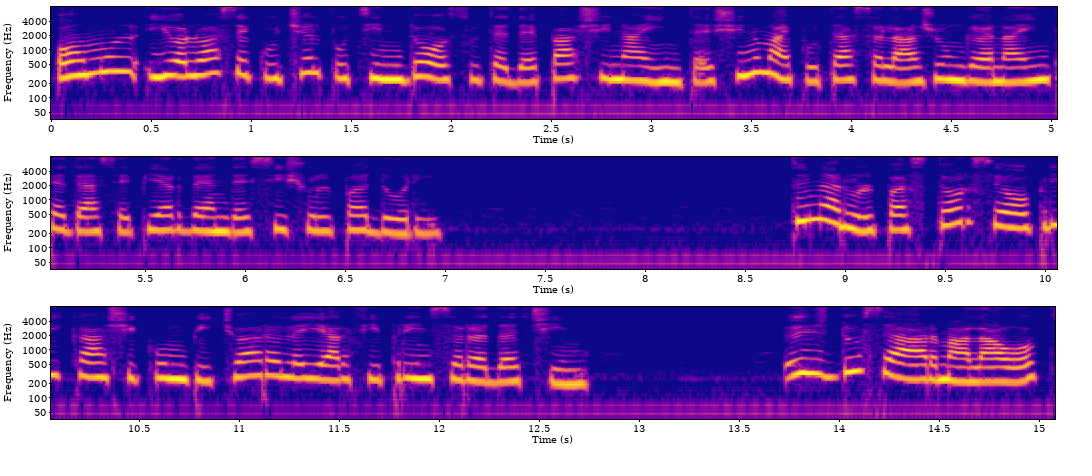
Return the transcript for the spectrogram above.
Omul i-o luase cu cel puțin 200 de pași înainte și nu mai putea să-l ajungă înainte de a se pierde în desișul pădurii. Tânărul păstor se opri ca și cum picioarele i-ar fi prins rădăcini. Își duse arma la ochi,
